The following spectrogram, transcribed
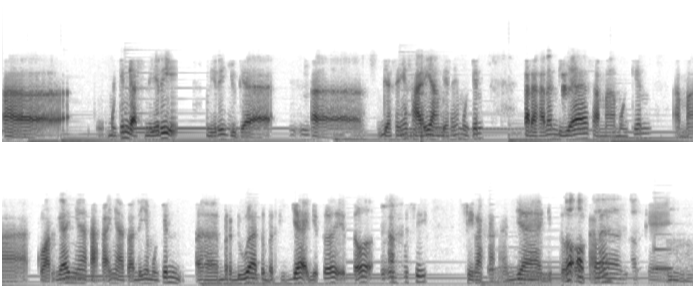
eh, mungkin nggak sendiri sendiri juga Eh, biasanya sayang biasanya mungkin kadang-kadang dia sama mungkin sama keluarganya kakaknya atau adiknya mungkin eh, berdua atau bertiga gitu itu aku sih silakan aja gitu. Oh karena open oke. Hmm,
